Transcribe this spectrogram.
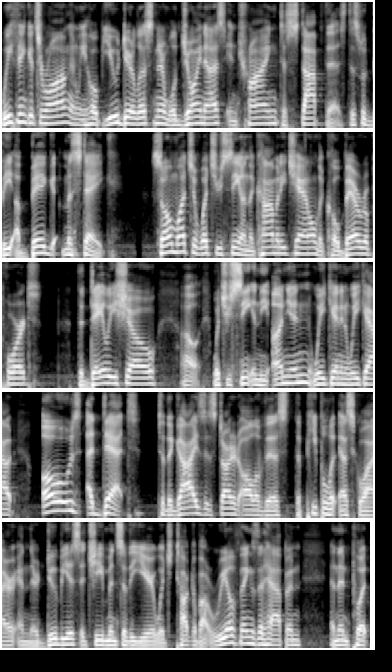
We think it's wrong, and we hope you, dear listener, will join us in trying to stop this. This would be a big mistake. So much of what you see on the Comedy Channel, the Colbert Report, the Daily Show, uh, what you see in The Onion week in and week out, owes a debt to the guys that started all of this, the people at Esquire and their dubious achievements of the year, which talk about real things that happen and then put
